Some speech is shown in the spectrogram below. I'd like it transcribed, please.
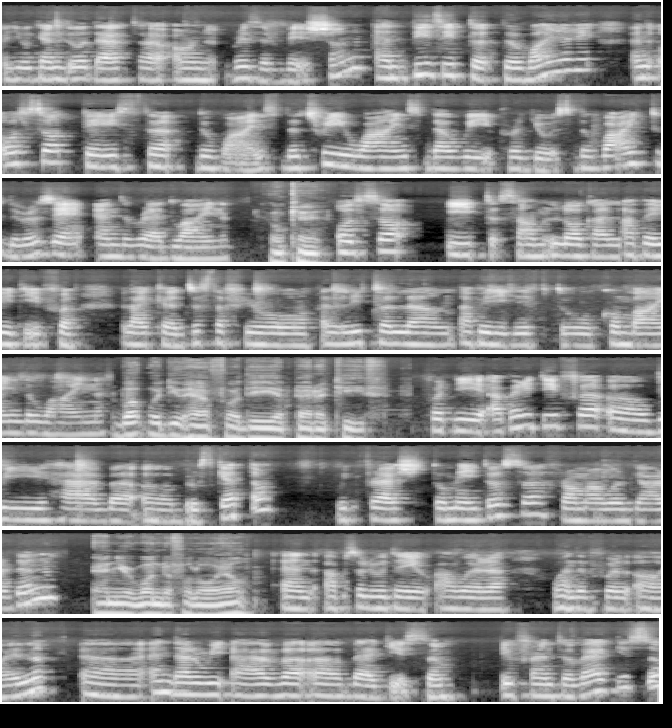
You can do that uh, on reservation and visit the winery and also taste the wines, the three wines that we produce the white, the rosé, and the red wine. Okay. Also, eat some local aperitif, like uh, just a few a little um, aperitif to combine the wine. What would you have for the aperitif? For the aperitif, uh, we have uh, bruschetta with fresh tomatoes from our garden. And your wonderful oil. And absolutely our wonderful oil. Uh, and then we have uh, veggies, different veggies,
